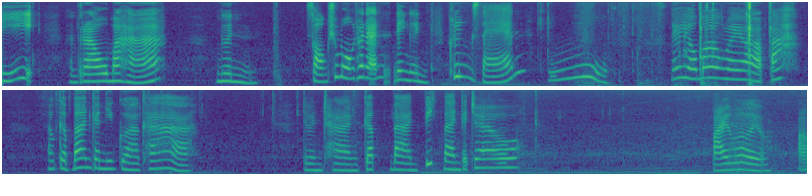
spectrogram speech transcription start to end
นี้เรามาหาเงินสองชั่วโมงเท่านั้นได้เงินครึ่งแสน อู้ ได้เยอะมากเลยอะปะเรากลับบ้านกันดีกว่าค่ะ เดินทางกลับบ้านปิกบ้านกับเจ้า ไปเลยเอา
